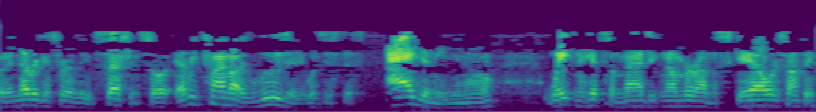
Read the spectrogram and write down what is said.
but it never gets rid of the obsession. So every time I lose it, it was just this agony, you know, waiting to hit some magic number on the scale or something.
